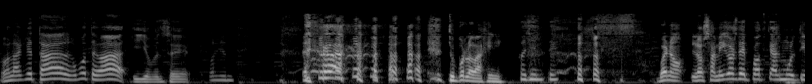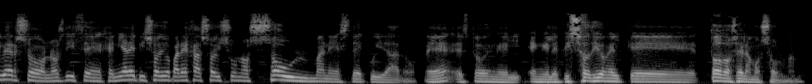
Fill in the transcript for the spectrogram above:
hola, ¿qué tal? ¿Cómo te va? Y yo pensé, oyente. Tú por lo bajini. Oyente. Bueno, los amigos de Podcast Multiverso nos dicen, genial episodio pareja, sois unos soulmanes de cuidado. ¿eh? Esto en el, en el episodio en el que todos éramos soulman.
